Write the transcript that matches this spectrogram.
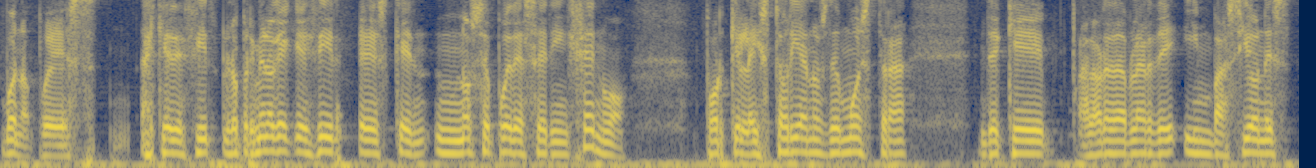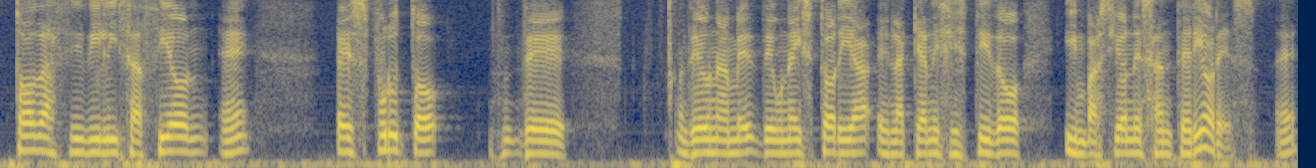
Bueno, pues hay que decir, lo primero que hay que decir es que no se puede ser ingenuo, porque la historia nos demuestra de que a la hora de hablar de invasiones, toda civilización ¿eh? es fruto de, de, una, de una historia en la que han existido invasiones anteriores. ¿eh?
